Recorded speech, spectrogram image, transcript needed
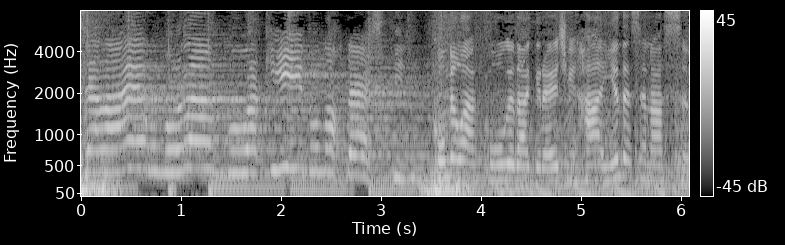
Se ela é um morango aqui do Nordeste. Conga La Conga da Gretchen, Rainha dessa nação.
